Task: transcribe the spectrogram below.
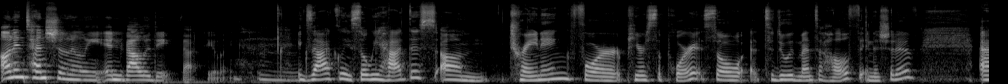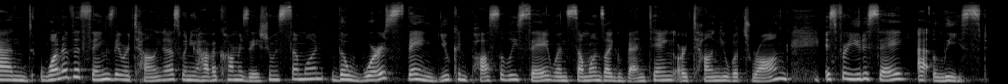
unintentionally invalidate that feeling. Exactly. So we had this um, training for peer support, so to do with mental health initiative. And one of the things they were telling us when you have a conversation with someone, the worst thing you can possibly say when someone's like venting or telling you what's wrong is for you to say at least.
